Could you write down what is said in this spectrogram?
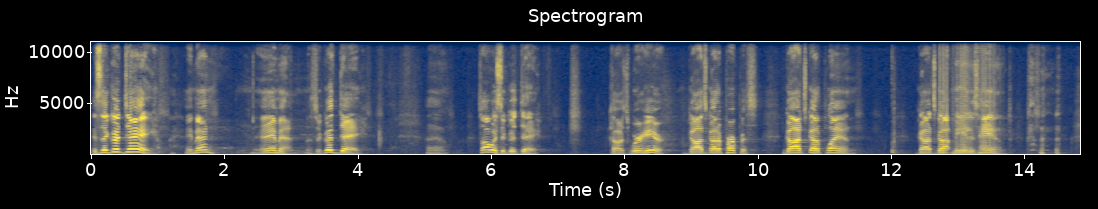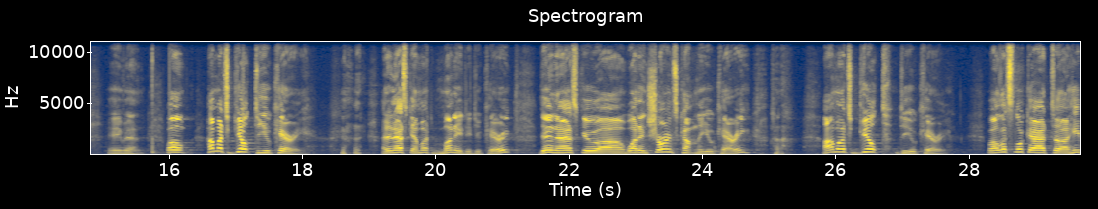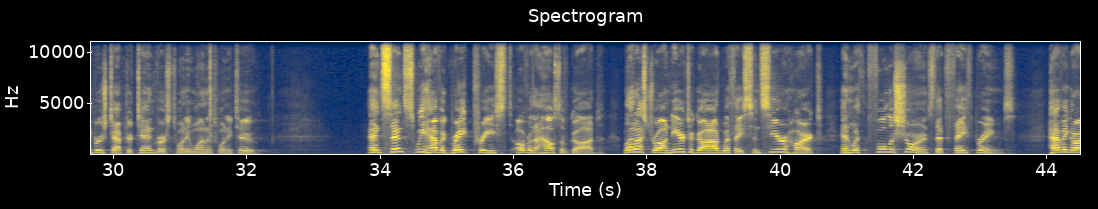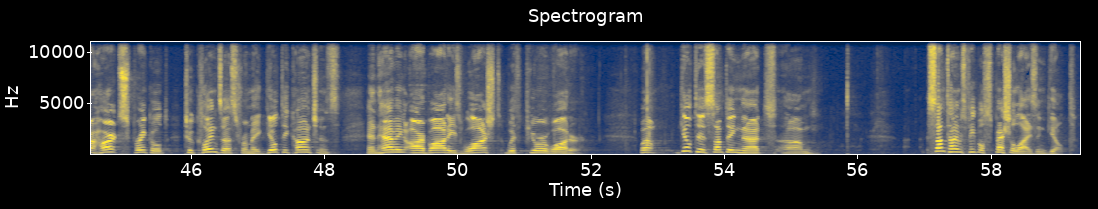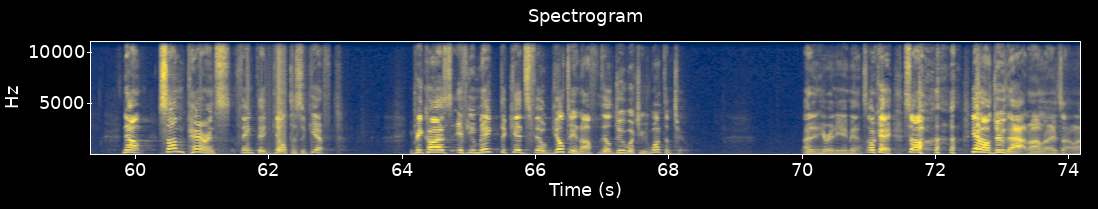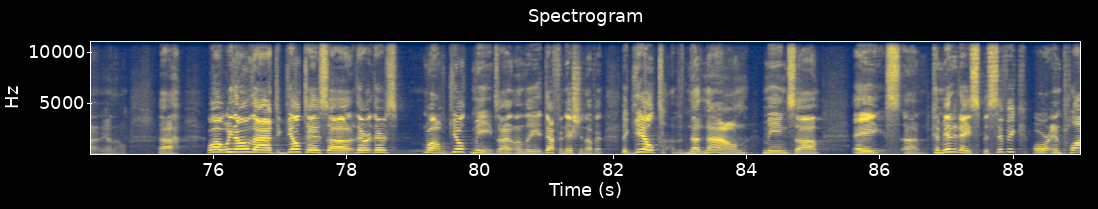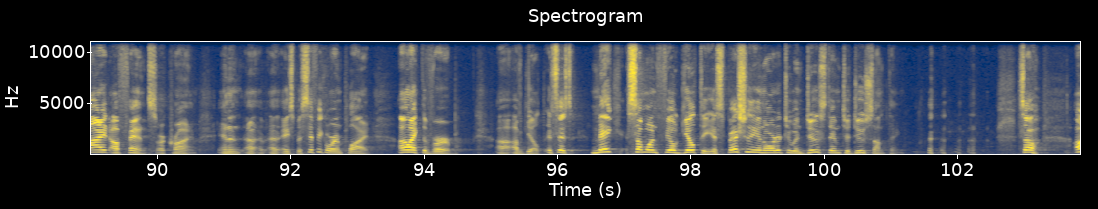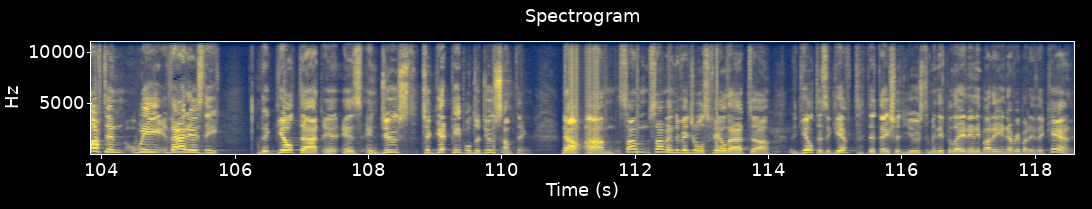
It's a good day. Amen. Amen. It's a good day. Uh, it's always a good day because we're here. God's got a purpose, God's got a plan, God's got me in his hand. Amen. Well, how much guilt do you carry? I didn't ask you how much money did you carry. Didn't ask you uh, what insurance company you carry. how much guilt do you carry? Well, let's look at uh, Hebrews chapter 10, verse 21 and 22. And since we have a great priest over the house of God, let us draw near to God with a sincere heart and with full assurance that faith brings, having our hearts sprinkled to cleanse us from a guilty conscience, and having our bodies washed with pure water. Well, guilt is something that um, sometimes people specialize in guilt. Now, some parents think that guilt is a gift. Because if you make the kids feel guilty enough, they'll do what you want them to. I didn't hear any amens. Okay, so you don't do that. Uh, you know. Uh, well, we know that guilt is uh, there. There's well, guilt means uh, the definition of it. The guilt, the noun means uh, a, uh, committed a specific or implied offense or crime, and a, a, a specific or implied. I like the verb uh, of guilt. It says, make someone feel guilty, especially in order to induce them to do something. so often we that is the the guilt that is induced to get people to do something. Now, um, some, some individuals feel that uh, guilt is a gift that they should use to manipulate anybody and everybody they can.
